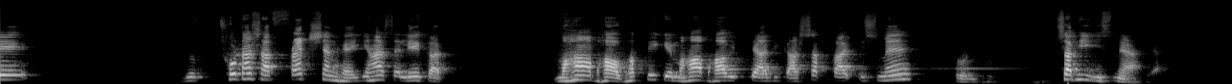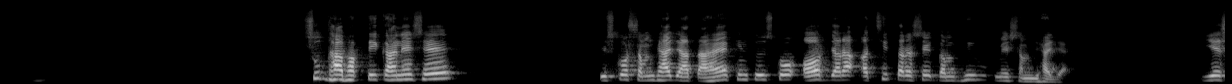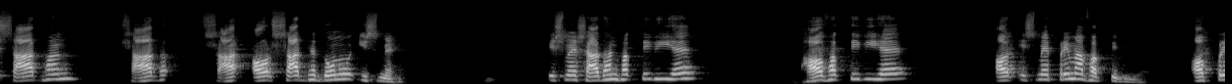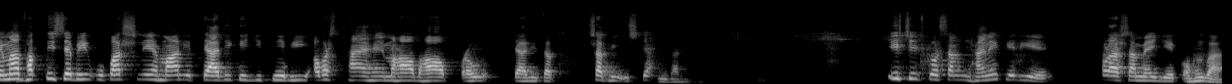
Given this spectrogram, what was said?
जो छोटा सा फ्रैक्शन है, यहाँ से लेकर महाभाव, भक्ति के महाभाव इत्यादि का सबका इसमें सभी इसमें आ गया है शुद्धा भक्ति कहने से इसको समझा जाता है किंतु इसको और जरा अच्छी तरह से गंभीर रूप में समझा जाए। ये साधन साध सा, और साध्य दोनों इसमें है। इसमें साधन भक्ति भी है भाव भक्ति भी है और इसमें प्रेमा भक्ति भी है। और प्रेमा भक्ति से भी ऊपर स्नेह मान इत्यादि की जितनी भी अवस्थाएँ हैं महाभाव प्रभु इत्यादि तक सभी इसके अंदर में इस चीज़ को समझाने के लिए थोड़ा सा मैं ये कहूँगा,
